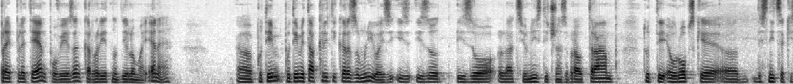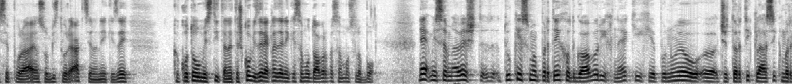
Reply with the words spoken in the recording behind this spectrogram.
prepleten, povezan, kar verjetno deloma je, ne? Uh, potem, potem je ta kritika razumljiva, iz, iz, iz, izolacionistična, se pravi Trump, uh, tudi te evropske uh, desnice, ki se porajajo, so v bistvu reakcije na nekaj. Zdaj, kako to umestiti? Ne? Težko bi zdaj rekli, da je nekaj samo dobro, pa samo slabo. Ne, mislim, veš, tukaj smo pri teh odgovorih, ne, ki jih je ponujal uh, četrti klasik mar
